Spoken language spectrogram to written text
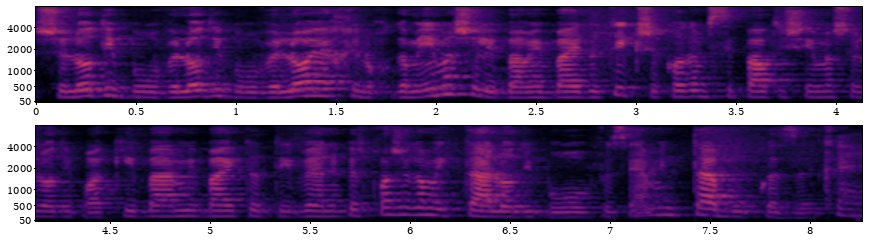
שלא דיברו ולא דיברו ולא היה חינוך. גם אימא שלי באה מבית דתי, כשקודם סיפרתי שאימא שלי לא דיברה, כי היא באה מבית דתי, ואני בטוחה שגם איתה לא דיברו, וזה היה מין טאבו כזה. כן,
